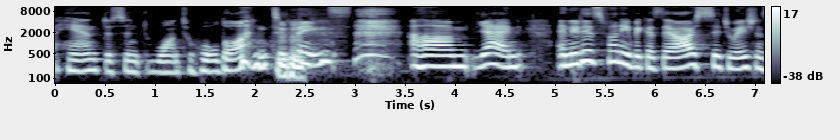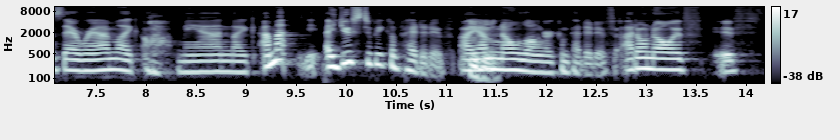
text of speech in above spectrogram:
hand doesn't want to hold on to mm-hmm. things. Um, yeah, and and it is funny because there are situations there where I'm like, oh man, like I'm a, I used to be competitive. I am no longer competitive. I don't know if if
